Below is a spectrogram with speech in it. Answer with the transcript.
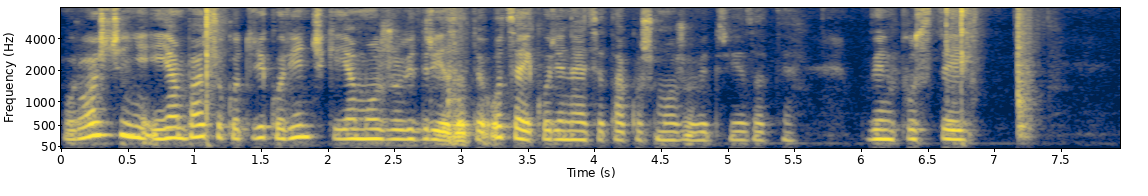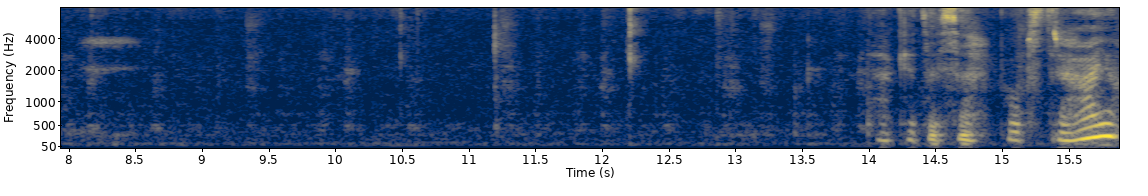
у розчині, і я бачу, котрі корінчики я можу відрізати. Оцей корінець я також можу відрізати. він пустий. Так, я це все пообстригаю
